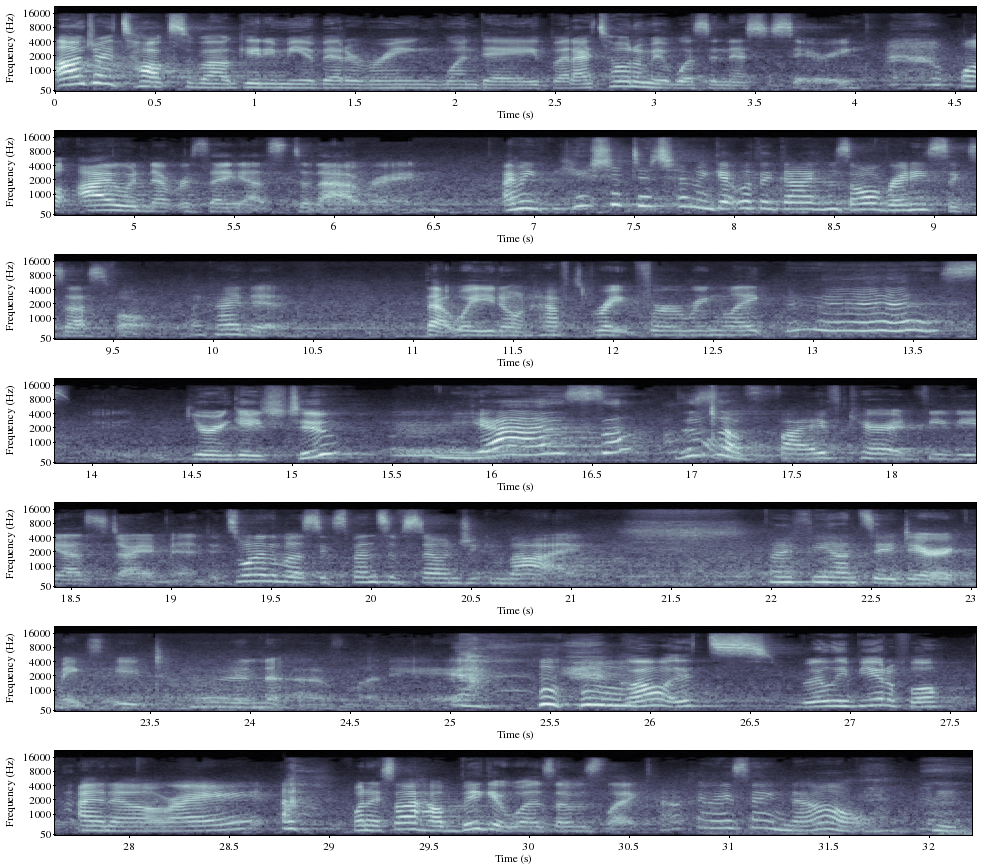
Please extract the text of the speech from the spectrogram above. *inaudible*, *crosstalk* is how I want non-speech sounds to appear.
Andre talks about getting me a better ring one day, but I told him it wasn't necessary. Well, I would never say yes to that ring. I mean, you should ditch him and get with a guy who's already successful, like I did. That way you don't have to wait for a ring like this. You're engaged too? Yes! This is a 5 carat VVS diamond. It's one of the most expensive stones you can buy. My fiance Derek makes a ton of money. *laughs* well, it's really beautiful. I know, right? *laughs* When I saw how big it was, I was like, how can I say no? Hmm.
